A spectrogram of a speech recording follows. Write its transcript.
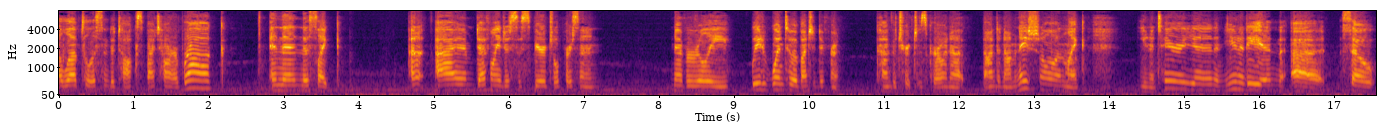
I love to listen to talks by Tara Brach. And then this like I, I am definitely just a spiritual person. Never really we went to a bunch of different kinds of churches growing up, non-denominational and like Unitarian and Unity, and uh, so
